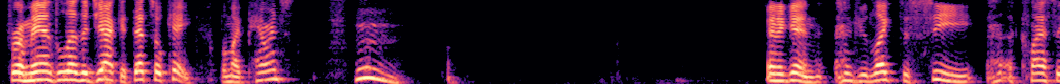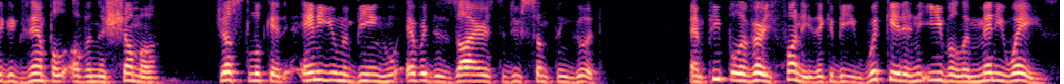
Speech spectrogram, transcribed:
for a man's leather jacket. That's okay. But my parents, hmm. And again, if you'd like to see a classic example of a neshama, just look at any human being who ever desires to do something good. And people are very funny. They could be wicked and evil in many ways,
